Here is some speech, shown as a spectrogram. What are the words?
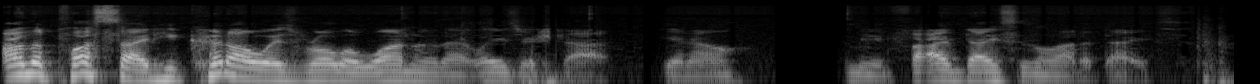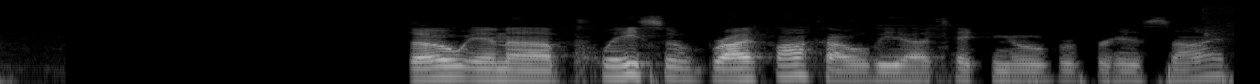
On the plus side, he could always roll a one on that laser shot. You know, I mean, five dice is a lot of dice. So, in uh, place of Brifox, I will be uh, taking over for his side.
